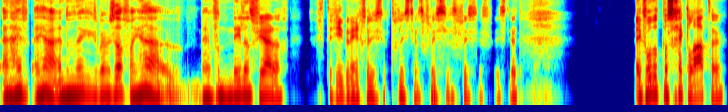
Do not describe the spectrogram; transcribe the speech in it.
en, hij, ja, en toen denk ik bij mezelf van ja, bij van de Nederlandse verjaardag. zeg ik Tegen iedereen gefeliciteerd, gefeliciteerd, gefeliciteerd, gefeliciteerd, gefeliciteerd. Ik vond het pas gek later.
